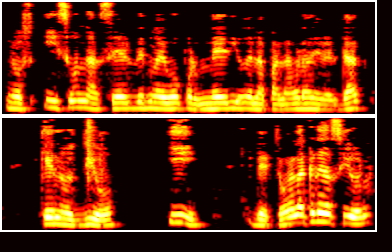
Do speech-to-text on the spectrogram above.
nos hizo nacer de nuevo por medio de la palabra de verdad que nos dio y de toda la creación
